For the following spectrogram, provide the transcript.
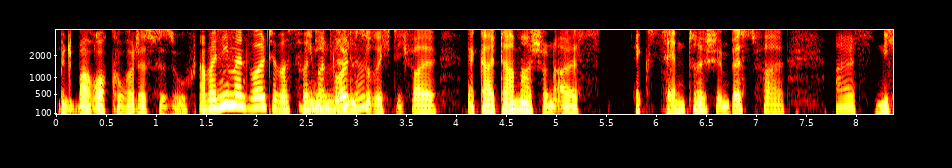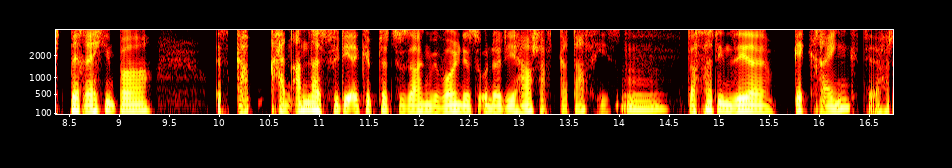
mit Marokko hat er es versucht. Aber niemand wollte was von Niemand ihm. wollte dann, so ne? richtig, weil er galt damals schon als exzentrisch im Bestfall, als nicht berechenbar. Es gab keinen Anlass für die Ägypter zu sagen, wir wollen jetzt unter die Herrschaft Gaddafis. Mhm. Das hat ihn sehr gekränkt. Er hat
